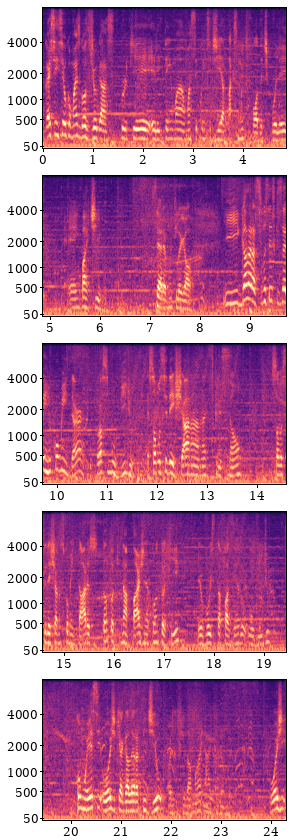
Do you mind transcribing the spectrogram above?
O Gai Sensei é o que eu mais gosto de jogar, porque ele tem uma, uma sequência de ataques muito foda, tipo, ele é imbatível. Sério, é muito legal. E galera, se vocês quiserem recomendar o próximo vídeo, é só você deixar na, na descrição, é só você deixar nos comentários, tanto aqui na página quanto aqui, eu vou estar fazendo o vídeo. Como esse hoje que a galera pediu. Olha que filho da mãe, ai caramba. Hoje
